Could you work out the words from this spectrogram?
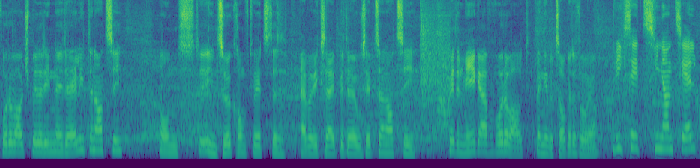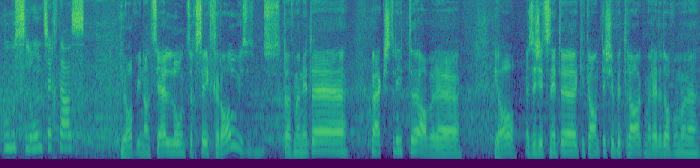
Vorderwaldspielerinnen in der Elite-Nazi. Und in Zukunft wird es eben, wie gesagt, bei der U17-Nazi wieder mehr geben von Vorderwald. Bin ich überzeugt davon, ja. Wie sieht es finanziell aus? Lohnt sich das? Ja, finanziell lohnt sich sicher auch. Das darf man nicht äh, wegstreiten, aber... Äh, ja, es ist jetzt nicht ein gigantischer Betrag. Wir reden hier von einem,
